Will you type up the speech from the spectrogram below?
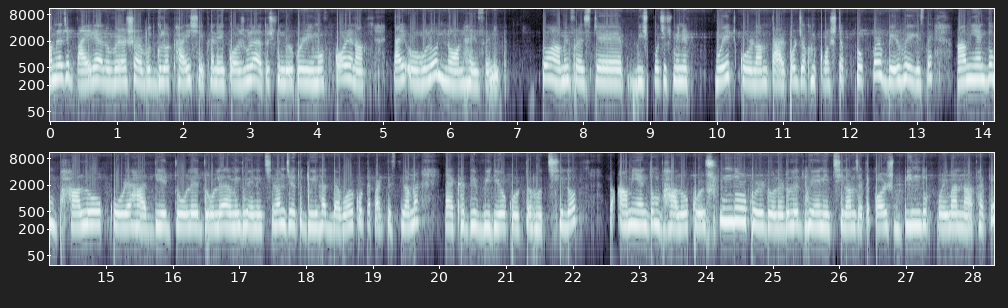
আমরা যে বাইরে অ্যালোভেরা শরবতগুলো খাই, সেখানে কষগুলো এত সুন্দর করে রিমুভ করে না। তাই ওগুলো নন হাইজেনিক তো আমি ফার্স্টে বিশ পঁচিশ মিনিট ওয়েট করলাম। তারপর যখন কষটা প্রপার বের হয়ে গেছে, আমি একদম ভালো করে হাত দিয়ে ডোলে ডোলে আমি ধুয়ে নিচ্ছিলাম। যেহেতু দুই হাত ব্যবহার করতে পারতেছিলাম না, এক হাত দিয়ে ভিডিও করতে হচ্ছিল। আমি একদম ভালো করে, সুন্দর করে ডলে ডলে ধুয়ে নিচ্ছিলাম যাতে কষ বিন্দু পরিমাণ না থাকে।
